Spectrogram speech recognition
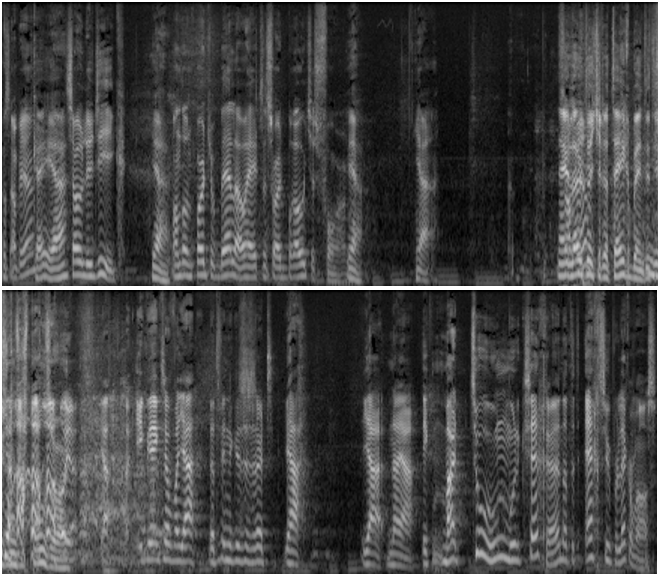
Snap je? Oké, ja. Zo ludiek. Ja. Want een Portobello heeft een soort broodjesvorm. ja. ja. Nee, leuk dat je dat tegen bent. Het is Ja. onze sponsor. Oh, ja. ja, maar ik denk zo van, ja, dat vind ik dus een soort... Ja, ja nou ja. Ik, maar toen moet ik zeggen dat het echt super lekker was.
